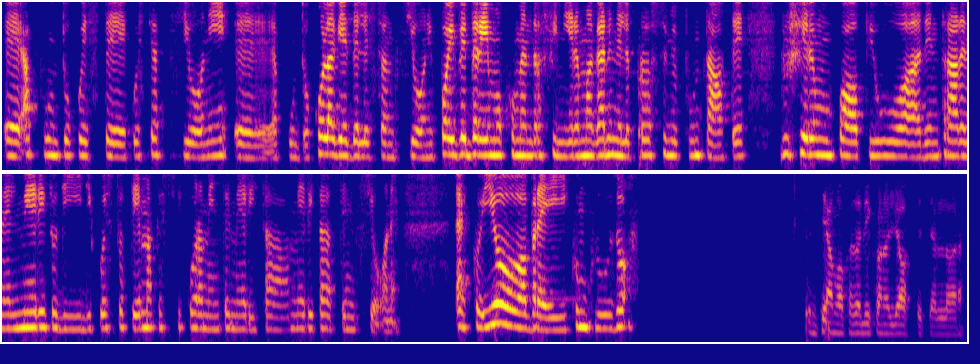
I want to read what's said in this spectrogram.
eh, appunto queste, queste azioni eh, appunto con la via delle sanzioni. Poi vedremo come andrà a finire, magari nelle prossime puntate riusciremo un po' più ad entrare nel merito di, di questo tema che sicuramente merita, merita attenzione. Ecco, io avrei concluso. Sentiamo cosa dicono gli ospiti allora.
